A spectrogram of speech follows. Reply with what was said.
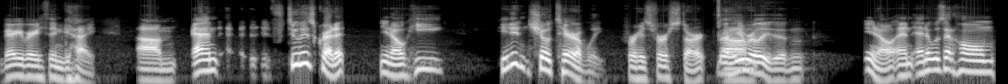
very, very thin guy. Um, and uh, to his credit, you know, he he didn't show terribly for his first start. no, he Um, really didn't. you know, and and it was at home,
